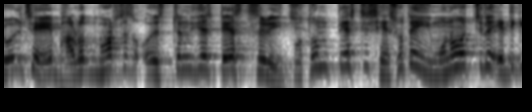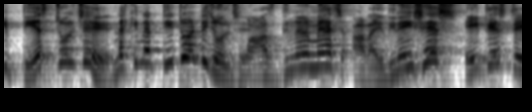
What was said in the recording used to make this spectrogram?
চলছে ভারত ভার্সেস ওয়েস্ট ইন্ডিজের টেস্ট সিরিজ প্রথম টেস্ট শেষ হতেই মনে হচ্ছিল এটি কি টেস্ট চলছে নাকি না টি টোয়েন্টি চলছে। পাঁচ দিনের ম্যাচ আড়াই দিনেই শেষ। এই টেস্টে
